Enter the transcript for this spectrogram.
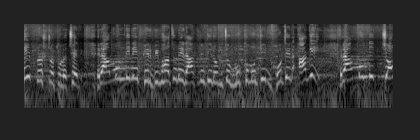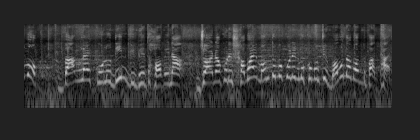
এই প্রশ্ন তুলেছেন। রাম মন্দিরে ফের বিভাজনের রাজনীতির অভিযোগ মুখ্যমন্ত্রীর ভোটের আগে। রাম মন্দির চমক, বাংলায় কোনোদিন বিভেদ হবে না। জয়নগরের সভায় মন্তব্য করলেন মুখ্যমন্ত্রী মমতা বন্দ্যোপাধ্যায়।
